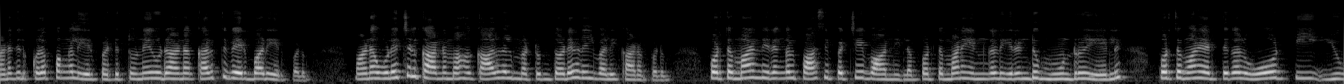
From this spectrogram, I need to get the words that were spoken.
மனதில் குழப்பங்கள் ஏற்பட்டு துணையுடான கருத்து வேறுபாடு ஏற்படும். மன உளைச்சல் காரணமாக கால்கள் மற்றும் தொடைகளில் வலி காணப்படும். பொருத்தமான நிறங்கள் பாசிப்பச்சை வானிலம். பொருத்தமான எண்கள் இரண்டு மூன்று ஏழு. பொருத்தமான எழுத்துக்கள் ஓடியு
